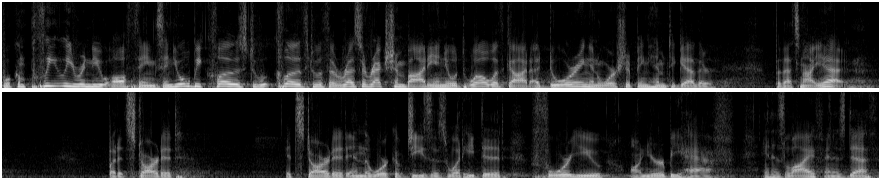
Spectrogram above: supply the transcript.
will completely renew all things, and you will be clothed, clothed with a resurrection body, and you'll dwell with God, adoring and worshiping Him together. But that's not yet. But it started. It started in the work of Jesus, what He did for you on your behalf in His life and His death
